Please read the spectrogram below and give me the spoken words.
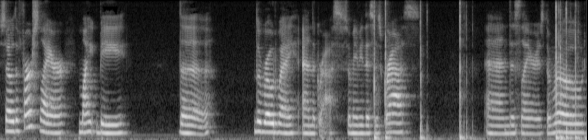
So the first layer might be the the roadway and the grass. So maybe this is grass and this layer is the road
